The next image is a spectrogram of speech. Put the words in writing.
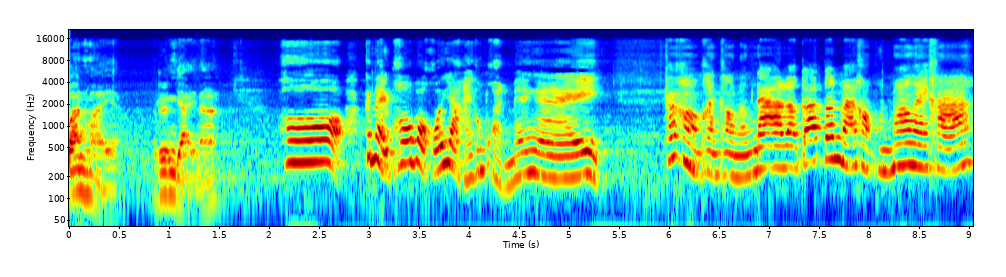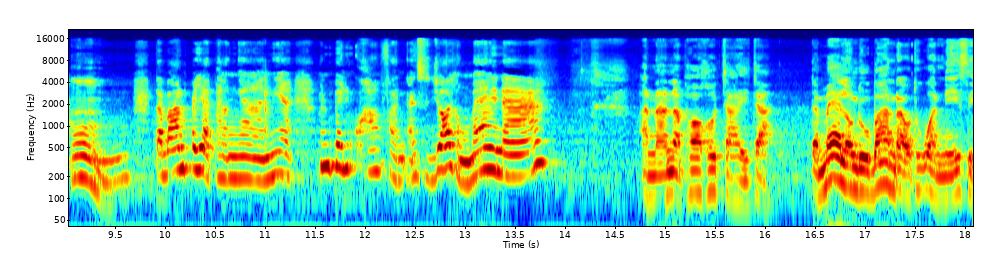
บ้านใหม่อะเรื่องใหญ่นะพ่อก็ไหนพ่อบอกว่าอยากให้ของขวัญแม่ไง ก็ของขวัญของน้องดาวแล้วก็ต้นไม้ของคุณพ่อไงคะ อืมแต่บ้านประหยัดพลังงานเนี่ย มันเป็นความฝันอันสุดยอดของแม่เลยนะ อันนั้นน่ะพ่อเข้าใจจ้ะแต่แม่ลองดูบ้านเราทุกวันนี้สิ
